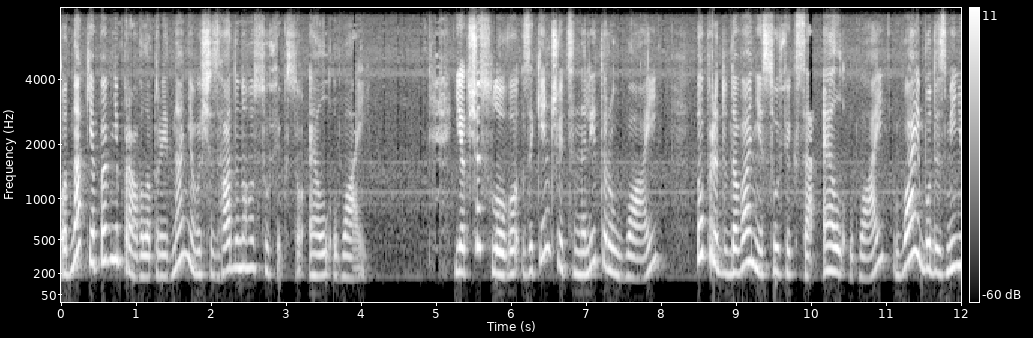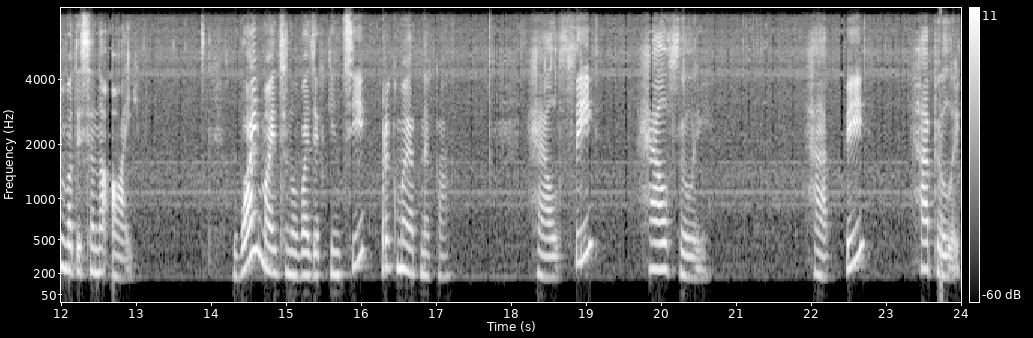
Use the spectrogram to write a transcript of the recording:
Однак є певні правила приєднання вищезгаданого суфіксу ly. Якщо слово закінчується на літеру y, то при додаванні суфікса ly y буде змінюватися на i. Y мається на увазі в кінці прикметника. Healthy – healthily. Happy – happily.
